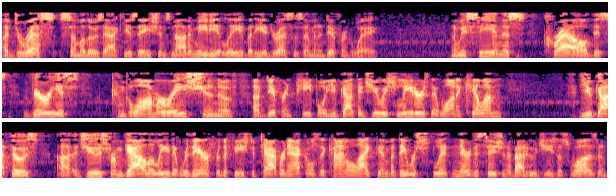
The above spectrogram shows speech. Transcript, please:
address some of those accusations, not immediately, but he addresses them in a different way. And we see in this crowd this various conglomeration of, of different people. You've got the Jewish leaders that want to kill him. You've got those uh, Jews from Galilee that were there for the Feast of Tabernacles that kind of liked him, but they were split in their decision about who Jesus was and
